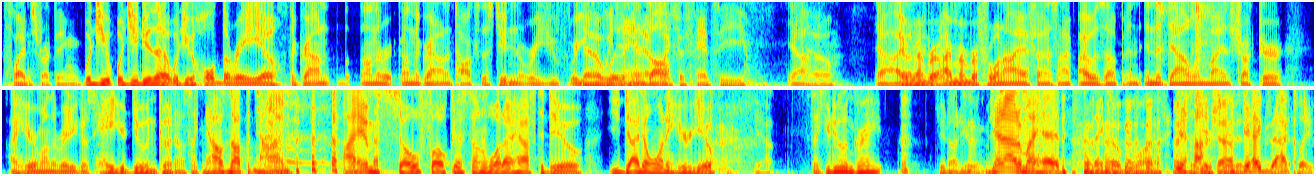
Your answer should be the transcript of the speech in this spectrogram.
flight instructing? Would you would you do the would you hold the radio the ground on the on the ground and talk to the student or were you were you No, we didn't hands have off? like the fancy. yeah. No. Yeah, I remember. I remember for when IFS, I, I was up and in the downwind, my instructor, I hear him on the radio. Goes, "Hey, you're doing good." I was like, "Now's not the time. I am so focused on what I have to do. You, I don't want to hear you." Yeah, He's like, "You're doing great. you're not here with me. Get out of my head." Thanks, Obi Wan. yeah, appreciate it. yeah, exactly.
